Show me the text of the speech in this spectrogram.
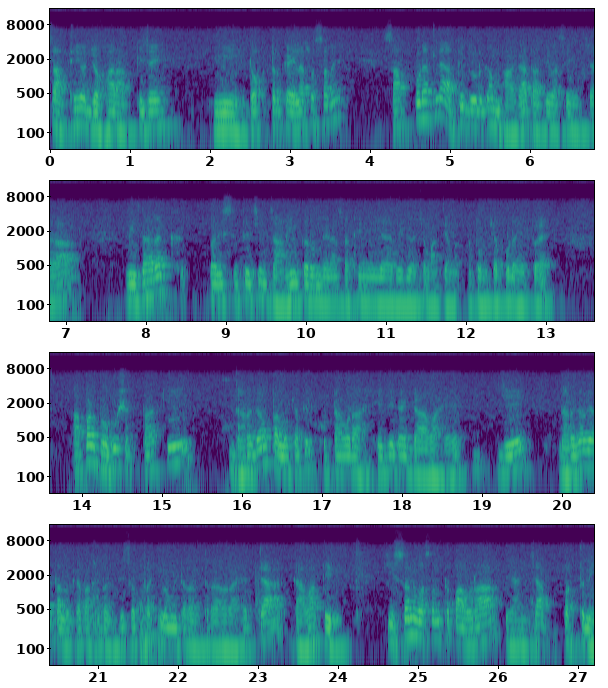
साथियो जोहार आपकी जय। मी डॉक्टर कैलास वसावे। सातपुड्यातल्या अतिदुर्गम भागात आदिवासींच्या विदारक परिस्थितीची जाणीव करून देण्यासाठी मी या व्हिडिओच्या माध्यमातून तुमच्यापुढे येतो आहे आपण बघू शकता की धडगाव तालुक्यातील खुटावडा हे जे काही गाव आहे जे धडगाव या तालुक्यापासून अगदी सतरा किलोमीटर अंतरावर आहे त्या गावातील किसन वसंत पावरा यांच्या पत्नी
